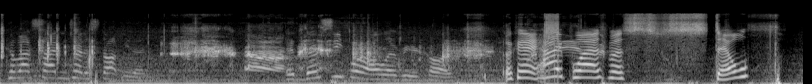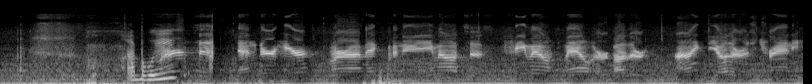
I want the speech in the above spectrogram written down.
Come outside and try to stop me then. Uh, If There's C4 all over your car. Okay, hi Plasma Stealth. I believe. where it says gender here, where I make my new email, it says female, male, or other. I think the other is tranny.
